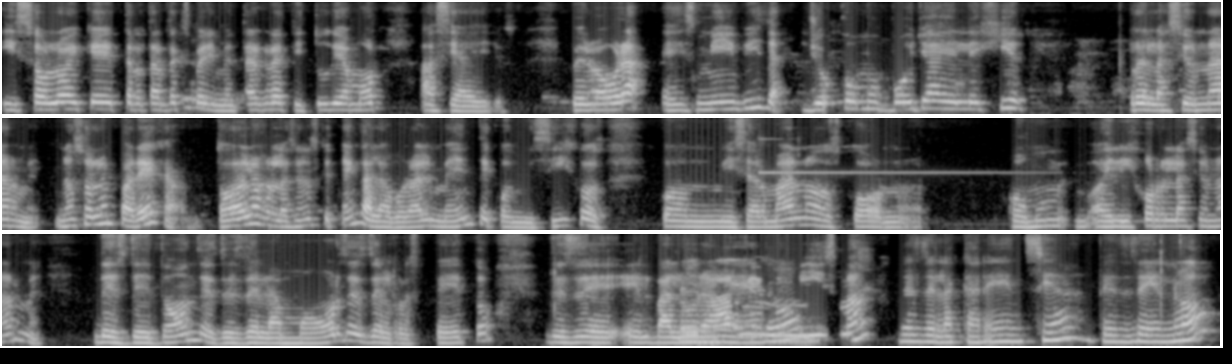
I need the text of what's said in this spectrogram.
y solo hay que tratar de experimentar gratitud y amor hacia ellos. Pero ahora es mi vida. Yo cómo voy a elegir relacionarme, no solo en pareja, todas las relaciones que tenga, laboralmente, con mis hijos, con mis hermanos, con cómo elijo relacionarme. ¿Desde dónde? Desde el amor, desde el respeto, desde el valorarme a mí misma. Desde la carencia, desde, ¿no?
